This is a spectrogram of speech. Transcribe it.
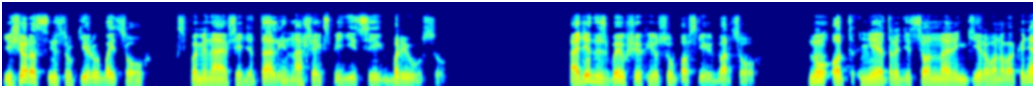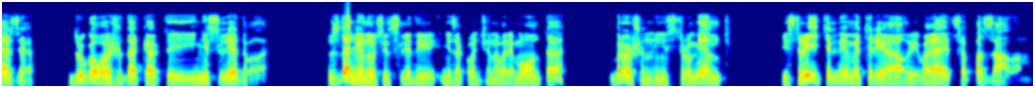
еще раз инструктирую бойцов, вспоминая все детали нашей экспедиции к Брюсу один из бывших юсуповских дворцов. Ну, от нетрадиционно ориентированного князя другого ожидать как-то и не следовало. Здание носит следы незаконченного ремонта, брошенный инструмент и строительные материалы валяются по залам.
